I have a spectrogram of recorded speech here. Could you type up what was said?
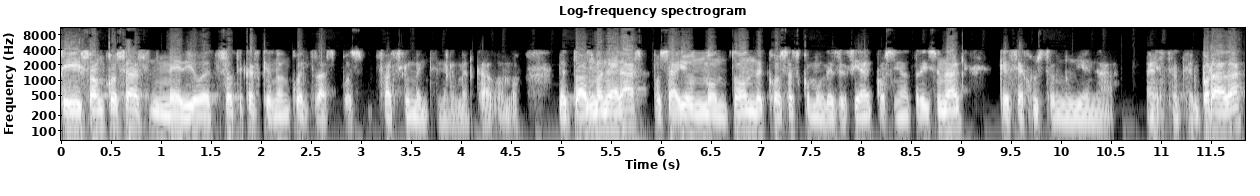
Sí, son cosas medio exóticas que no encuentras pues fácilmente en el mercado, ¿no? De todas maneras, pues hay un montón de cosas, como les decía, de cocina tradicional que se ajustan muy bien a, esta temporada.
